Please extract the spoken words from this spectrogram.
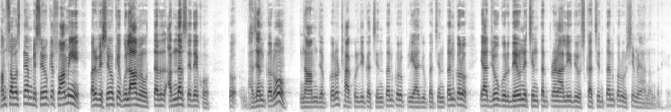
हम समझते हैं हम विषयों के स्वामी पर विषयों के गुलाम है। उत्तर अंदर से देखो तो भजन करो नाम जप करो ठाकुर जी का चिंतन करो प्रियाजू का चिंतन करो या जो गुरुदेव ने चिंतन प्रणाली दी उसका चिंतन करो उसी में आनंद रहेगा।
